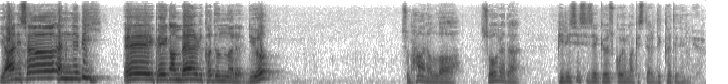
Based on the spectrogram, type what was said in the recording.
Ya nisa en nebi ey peygamber kadınları diyor. Subhanallah. Sonra da birisi size göz koymak ister dikkat edin diyor.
